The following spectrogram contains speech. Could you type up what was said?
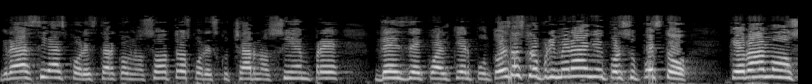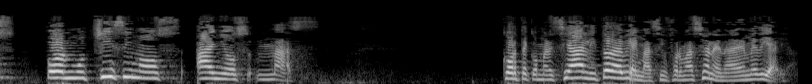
Gracias por estar con nosotros, por escucharnos siempre desde cualquier punto. Es nuestro primer año y por supuesto que vamos por muchísimos años más. Corte comercial y todavía hay más información en AM Diario.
